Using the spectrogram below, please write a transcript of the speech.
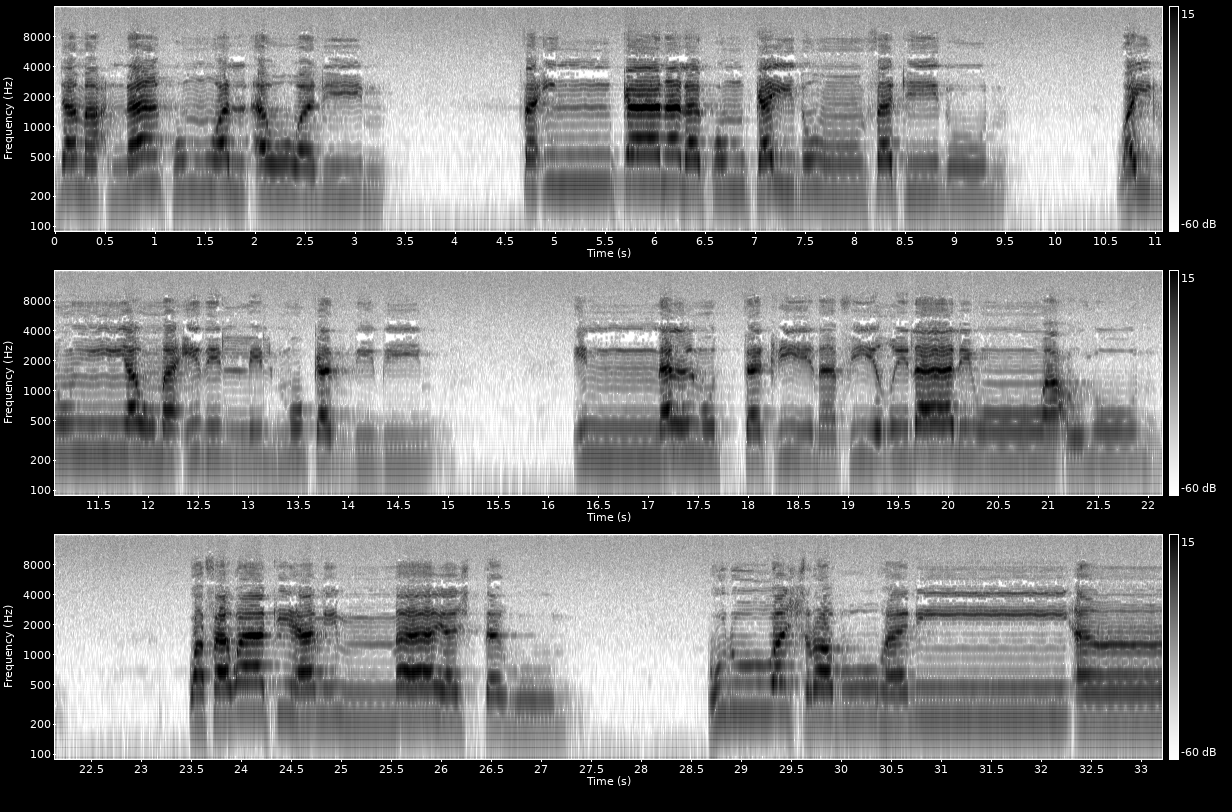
جمعناكم والأولين فإن كان لكم كيد فكيدون ويل يومئذ للمكذبين إن المتقين في ظلال وعيون وفواكه مما يشتهون كلوا واشربوا هنيئا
